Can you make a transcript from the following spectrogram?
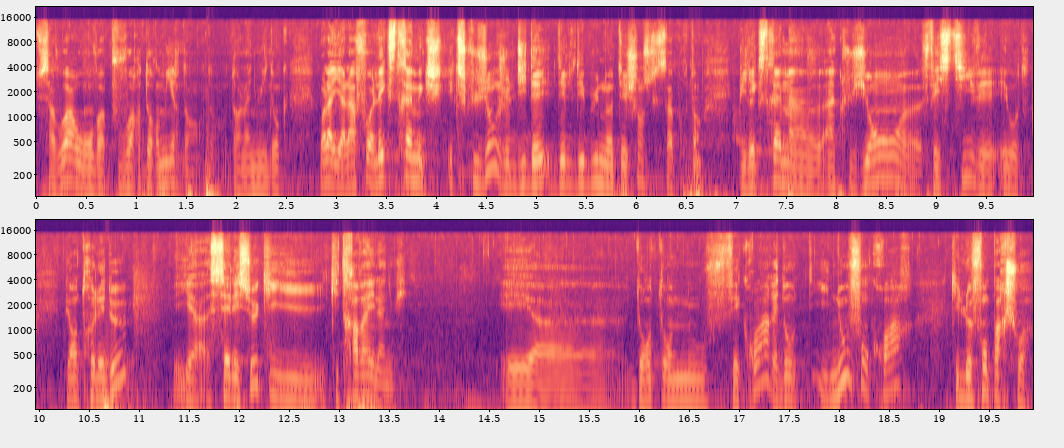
savoir où on va pouvoir dormir dans, la nuit. Donc voilà, il y a à la fois l'extrême exclusion, je le dis dès, le début de notre échange, c'est important, puis l'extrême euh, inclusion euh, festive et, autres. Puis entre les deux, il y a celles et ceux qui, travaillent la nuit et euh, dont on nous fait croire et dont ils nous font croire qu'ils le font par choix.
